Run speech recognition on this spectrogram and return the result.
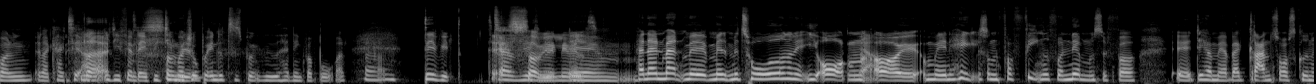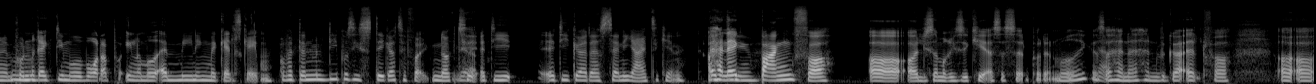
rollen eller karakteren Nej, i de fem dage, fordi de måtte jo på intet tidspunkt vide, at han ikke var Borat. Ja. Det er vildt. Det er så virkelig, vildt. Øhm, Han er en mand med, med metoderne i orden, ja. og, øh, med en helt sådan forfinet fornemmelse for øh, det her med at være grænseoverskridende, men på den rigtige måde, hvor der på en eller anden måde er mening med galskaben. og hvordan man lige præcis stikker til folk nok Ja. til, at de, at de gør deres sande jeg til kende. Og han er ikke bange for at, at ligesom risikere sig selv på den måde. Ikke? Altså, Ja. han, er, han vil gøre alt for at, at,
